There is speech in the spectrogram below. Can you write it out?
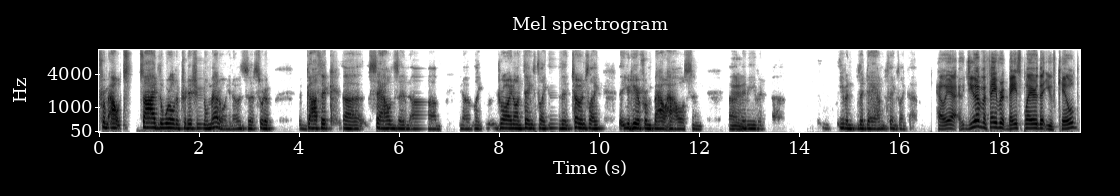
from outside the world of traditional metal. You know, it's a sort of gothic uh, sounds and, um, you know, like drawing on things like the tones like that you'd hear from Bauhaus and uh, Mm. maybe even uh, even the Damned, things like that. Hell yeah. Do you have a favorite bass player that you've killed?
